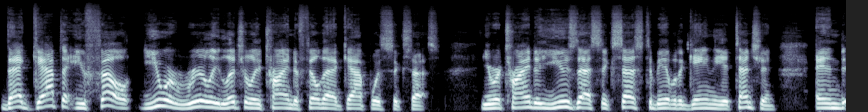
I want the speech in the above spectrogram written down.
that gap that you felt, you were really literally trying to fill that gap with success. You were trying to use that success to be able to gain the attention. And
